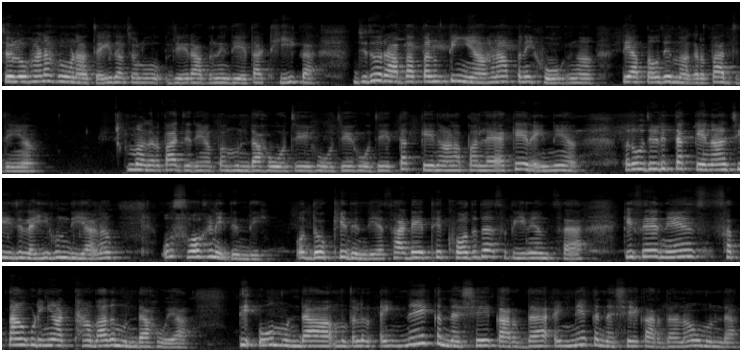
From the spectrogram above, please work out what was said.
ਚਲੋ ਹਨਾ, ਹੋਣਾ ਚਾਹੀਦਾ, ਚਲੋ ਜੇ ਰੱਬ ਨੇ ਦੇਤਾ, ਠੀਕ ਆ, ਜਦੋਂ ਰੱਬ ਆਪਾਂ ਨੂੰ ਧੀਆਂ ਹਨਾ, ਆਪਣੇ ਹੋ ਗਈਆਂ ਤੇ ਆਪਾਂ ਉਹਦੇ ਮਗਰ ਭੱਜਦੇ ਆ ਮਗਰ ਭੱਜਦੇ ਆ ਆਪਾਂ ਮੁੰਡਾ ਹੋ ਜੇ ਹੋ ਜੇ ਹੋ ਜੇ, ਧੱਕੇ ਨਾਲ ਆਪਾਂ ਲੈ ਕੇ ਰਹਿੰਦੇ ਆ ਪਰ ਉਹ ਜਿਹੜੀ ਧੱਕੇ ਨਾਲ ਚੀਜ਼ ਲਈ ਹੁੰਦੀ ਆ ਨਾ, ਉਹ ਸੁੱਖ ਨਹੀਂ ਦਿੰਦੀ। ਉਹ ਦੁੱਖ ਹੀ ਦਿੰਦੀ ਹੈ। ਸਾਡੇ ਇੱਥੇ ਖੁਦ ਦਾ ਐਕਸਪੀਰੀਅੰਸ ਹੈ ਕਿਸੇ ਨੇ ਸੱਤਾਂ ਕੁੜੀਆਂ ਅੱਠਾਂ ਬਾਅਦ ਮੁੰਡਾ ਹੋਇਆ। ਤੇ ਉਹ ਮੁੰਡਾ ਮਤਲਬ ਇੰਨੇ ਕ ਨਸ਼ੇ ਕਰਦਾ, ਇੰਨੇ ਕ ਨਸ਼ੇ ਕਰਦਾ ਨਾ ਉਹ ਮੁੰਡਾ,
